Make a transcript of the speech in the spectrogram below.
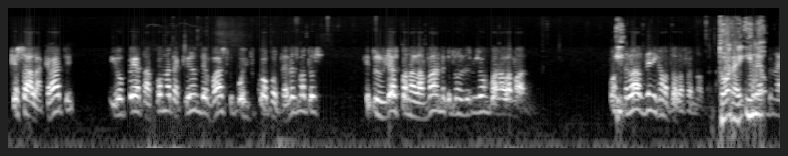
και σε άλλα κράτη οι οποία τα κόμματα κρίνονται βάσει του πολιτικού αποτελέσματος και του δουλειάς που αναλαμβάνουν και των δεσμίσεων που αναλαμβάνουν. Λοιπόν, στην Ελλάδα δεν είχαμε αυτά τα φαινόμενα. Τώρα είναι... να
